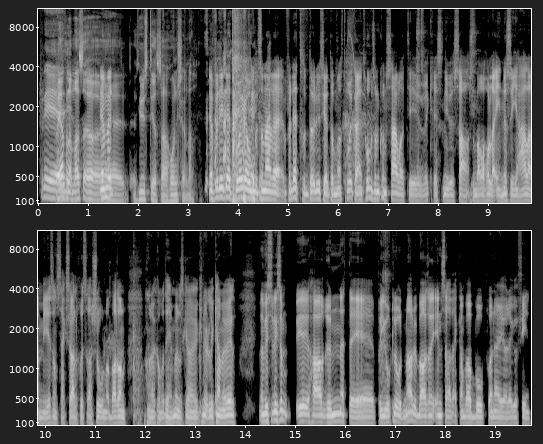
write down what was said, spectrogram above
Fordi er iallfall masse Ja, men- eh, husdyr som har håndskjønn. da. Ja, fordi det tror jeg om sånn her, For det tror du sier, Thomas, tror jeg kan jeg tro om sånn konservative kristne i USA som bare holder inne så jævla mye sånn seksuell frustrasjon og bare sånn «Å, Når jeg kommer til himmelen, skal jeg knulle hvem jeg vil. Men hvis du liksom eh, har rundet det på jordkloden, og du bare sånn innser at jeg kan bare bo på en øy, og det går fint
